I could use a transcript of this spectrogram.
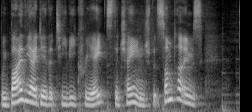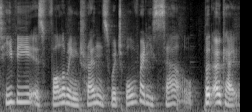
We buy the idea that TV creates the change, but sometimes TV is following trends which already sell. But okay,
